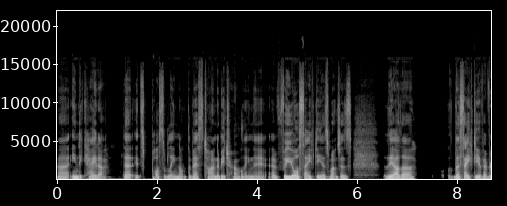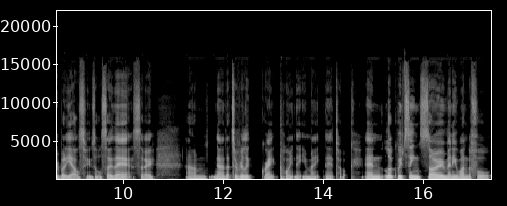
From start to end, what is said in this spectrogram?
uh, indicator that it's possibly not the best time to be traveling there uh, for your safety as much as the other the safety of everybody else who's also there. So um, no, that's a really great point that you make there, TOC. And look, we've seen so many wonderful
